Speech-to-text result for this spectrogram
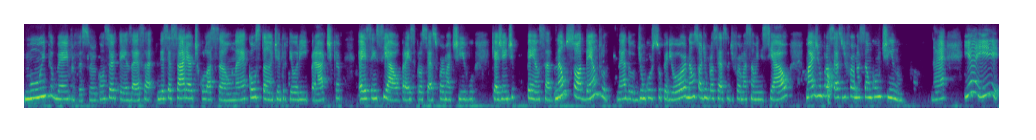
Muito bem, professor, com certeza. Essa necessária articulação né, constante entre teoria e prática é essencial para esse processo formativo que a gente pensa não só dentro né, do, de um curso superior, não só de um processo de formação inicial, mas de um processo de formação contínuo. Né? E aí,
